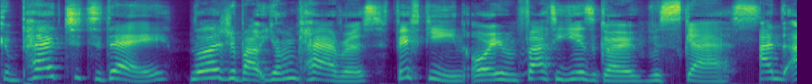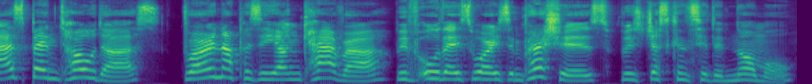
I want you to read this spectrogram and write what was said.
Compared to today, knowledge about young carers 15 or even 30 years ago was scarce. And as Ben told us, growing up as a young carer with all those worries and pressures was just considered normal.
